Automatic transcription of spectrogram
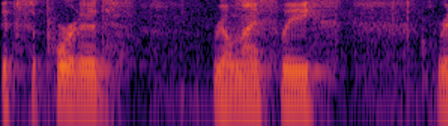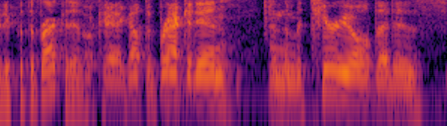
It's supported real nicely. Ready to put the bracket in. Okay, I got the bracket in, and the material that is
